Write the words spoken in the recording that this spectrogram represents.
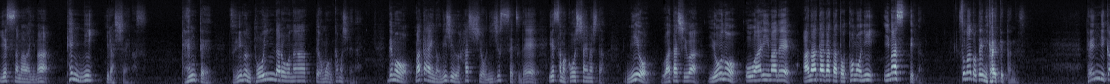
イエス様は今天にいらっしゃいます。天って随分遠いんだろうなって思うかもしれない。でもマタイの28章20節でイエス様こうおっしゃいました「見よ私は世の終わりまであなた方と共にいます」って言ったその後天に帰っていったんです。天に帰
